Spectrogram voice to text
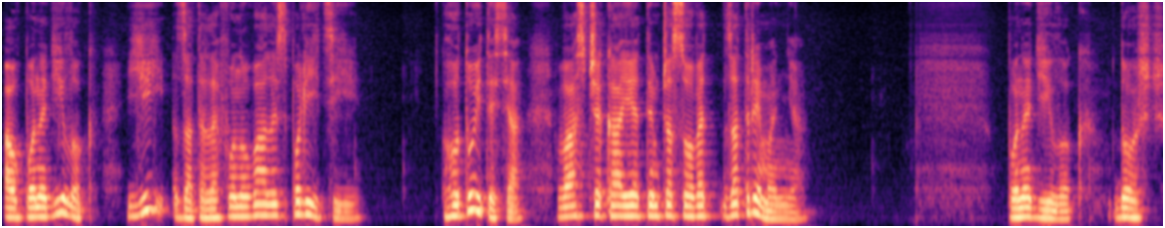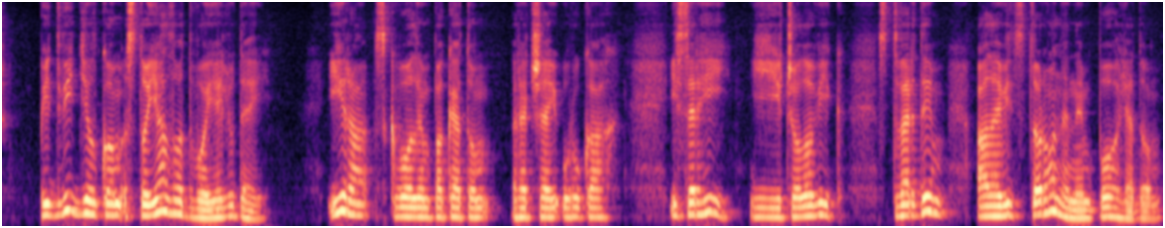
А в понеділок їй зателефонували з поліції. Готуйтеся, вас чекає тимчасове затримання. Понеділок, дощ. Під відділком стояло двоє людей. Іра з кволим пакетом речей у руках, і Сергій, її чоловік, з твердим, але відстороненим поглядом.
